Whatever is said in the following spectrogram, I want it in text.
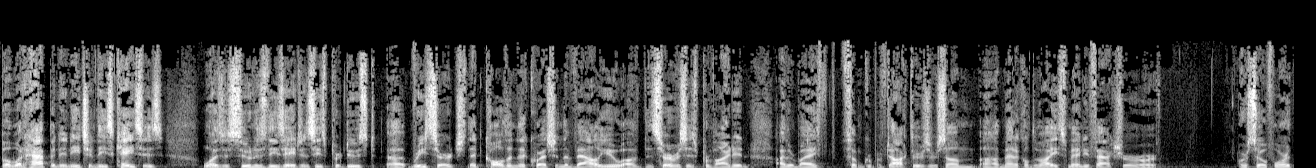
But what happened in each of these cases was as soon as these agencies produced uh, research that called into question the value of the services provided either by some group of doctors or some uh, medical device manufacturer or, or so forth,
